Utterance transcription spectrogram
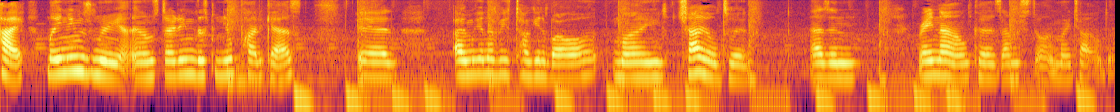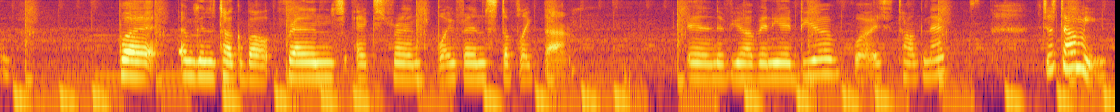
Hi, my name is Maria, and I'm starting this new podcast, and I'm gonna be talking about my childhood, as in right now, because I'm still in my childhood. But I'm gonna talk about friends, ex friends, boyfriends, stuff like that. And if you have any idea of what I should talk next, just tell me.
